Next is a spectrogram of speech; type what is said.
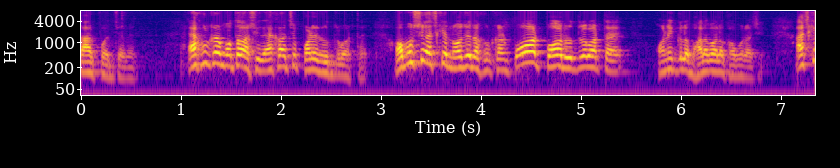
তারপর যাবেন। এখনকার মতো আসি, দেখা হচ্ছে পরের রুদ্রবার্তায়। অবশ্যই আজকে নজর রাখুন, কারণ পর পর রুদ্রবার্তায় অনেকগুলো ভালো ভালো খবর আছে। আজকে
